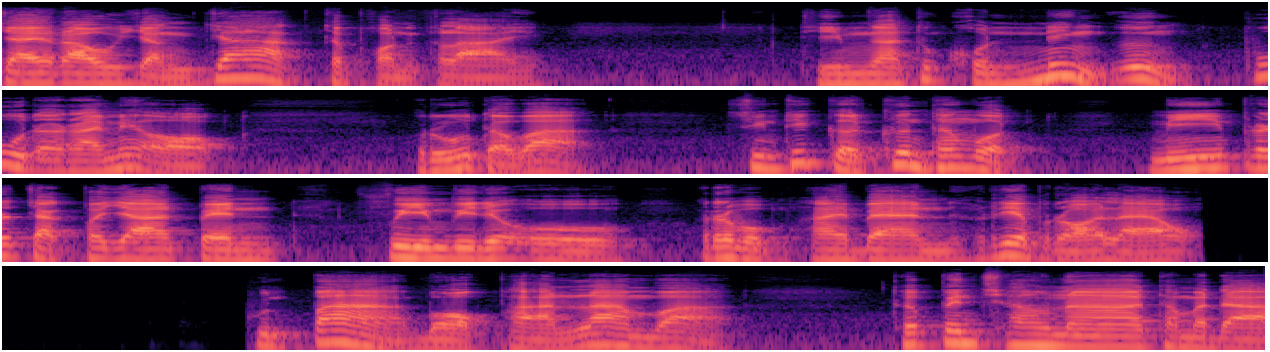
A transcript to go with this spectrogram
ใจเราอย่างยากจะผ่อนคลาย ทีมงานทุกคนนิ่งอึ้งพูดอะไรไม่ออก รู้แต่ว่าสิ่งที่เกิดขึ้นทั้งหมดมีประจักษ์พยานเป็นฟิล์มวิดีโอ ระบบไฮแบนเรียบร้อยแล้ว คุณป้าบอกผ่านล่ามว่า เธอเป็นชาวนาธรรมดา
